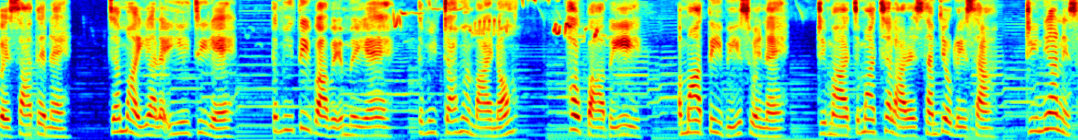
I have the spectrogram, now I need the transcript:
ပဲစားတဲ့နဲ့။ကျမ်းမကြီးကလည်းအရေးကြီးတယ်။ သမီးသိပါပြီအမေရဲ့။သမီးတောင်းမှန်ပါရဲ့နော်။ဟုတ်ပါပြီ။အမသိပြီဆိုရင်လေဒီမှာကျမချက်လာတဲ့စံပြုတ်လေးစားဒီနေ့ကနေစ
